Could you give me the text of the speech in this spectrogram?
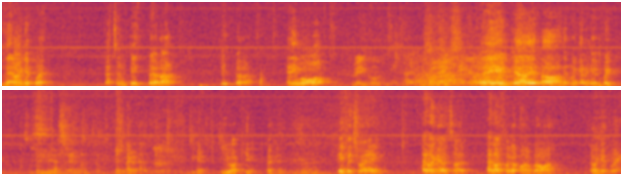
then I get wet. That's a bit better. Bit better. Any more? There you go. Oh, we're going to go quick. You are kidding. Okay. If it's raining and I go outside and I forgot my umbrella, then I get wet.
